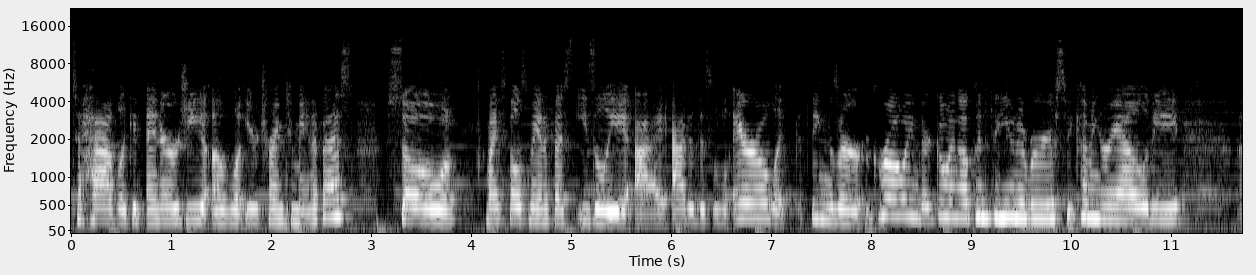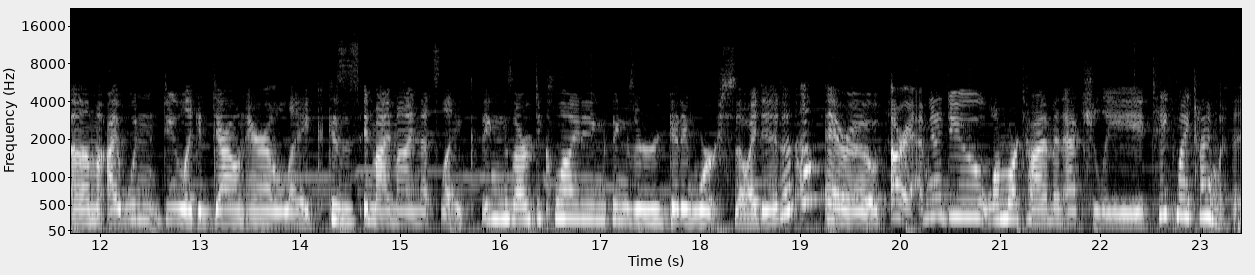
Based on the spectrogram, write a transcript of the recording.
to have like an energy of what you're trying to manifest. So my spells manifest easily. I added this little arrow, like things are growing, they're going up into the universe, becoming reality. Um, I wouldn't do like a down arrow like, because in my mind that's like things are declining, things are getting worse. So I did an up arrow. All right, I'm gonna do one more time and actually take my time with it.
